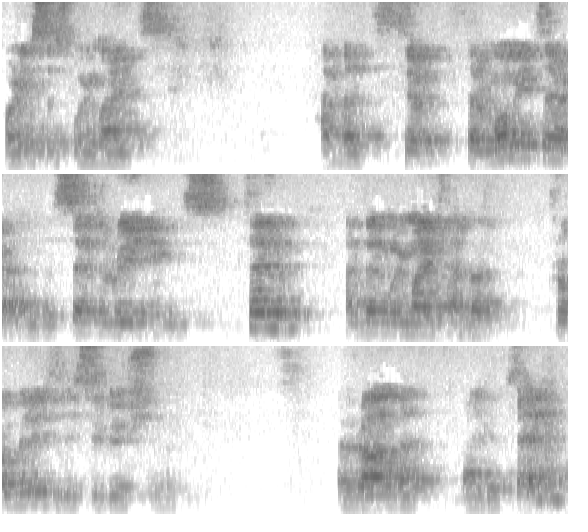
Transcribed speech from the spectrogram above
for instance, we might have a thermometer and the center reading is 10, and then we might have a probability distribution around that value 10.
